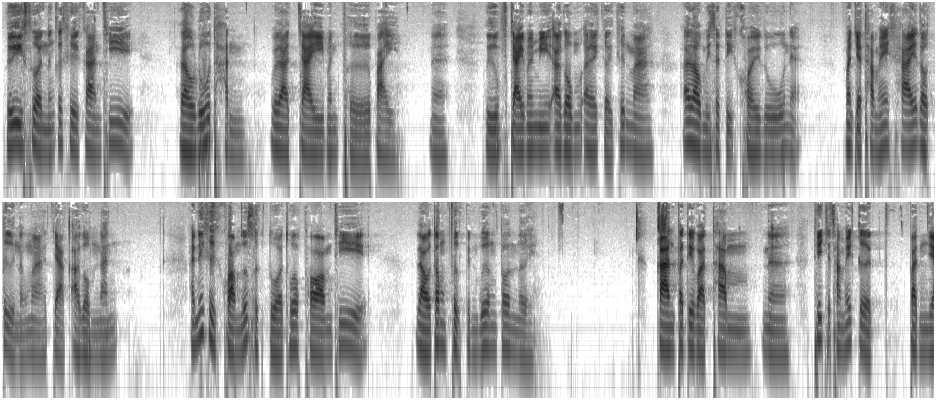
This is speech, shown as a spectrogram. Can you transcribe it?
หรืออีกส่วนหนึ่งก็คือการที่เรารู้ทันเวลาใจมันเผลอไปนะหรือใจมันมีอารมณ์อะไรเกิดขึ้นมา ถ้าเรามีสติคอยรู้เนี่ย มันจะทำให้คล้ายเราตื่นออกมาจากอารมณ์นั้น อันนี้คือความรู้สึกตัวทั่วพร้อมที่เราต้องฝึกเป็นเบื้องต้นเลย การปฏิบัติธรรมนะที่จะทำให้เกิดปัญญ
